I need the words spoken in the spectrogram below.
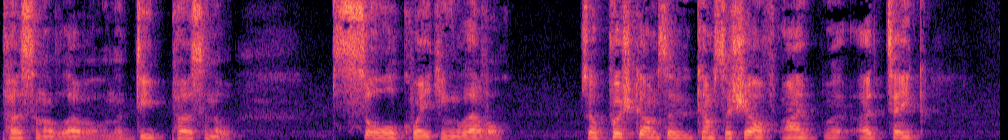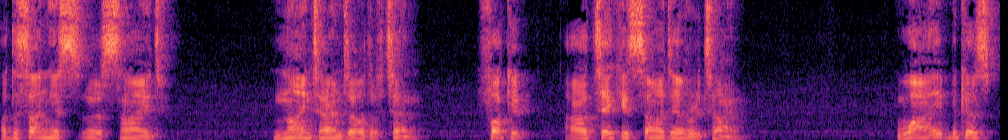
personal level, on a deep personal, soul quaking level. So push comes to, comes to shove, I I take Adesanya's uh, side nine times out of ten. Fuck it, I'll take his side every time. Why? Because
